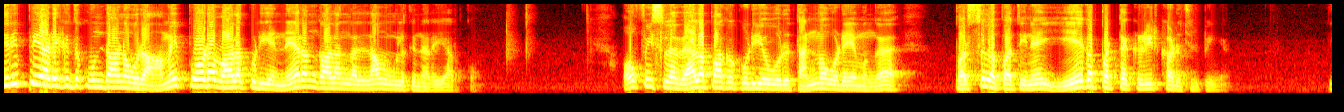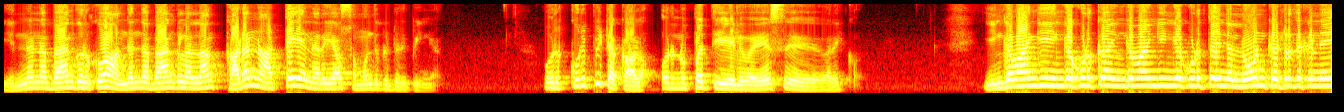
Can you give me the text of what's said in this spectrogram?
திருப்பி அடைக்கிறதுக்கு உண்டான ஒரு அமைப்போட வாழக்கூடிய நேரங்காலங்கள்லாம் உங்களுக்கு நிறையா இருக்கும். ஆஃபீஸில் வேலை பார்க்கக்கூடிய ஒரு தன்மை உடையவங்க பர்ஸில் பார்த்தீங்கன்னா ஏகப்பட்ட கிரெடிட் கார்டு வச்சுருப்பீங்க. என்னென்ன பேங்க் இருக்கோ அந்தந்த பேங்க்லெல்லாம் கடன் அட்டையை நிறையா சுமந்துக்கிட்டு இருப்பீங்க. ஒரு குறிப்பிட்ட காலம் ஒரு முப்பத்தி ஏழு வயசு வரைக்கும். இங்கே வாங்கி இங்கே கொடுக்க இங்கே வாங்கி இங்கே கொடுத்த இந்த லோன் கட்டுறதுக்குன்னே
